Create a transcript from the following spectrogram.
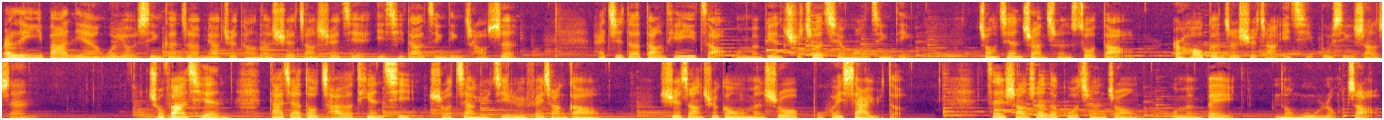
二零一八年，我有幸跟着妙觉堂的学长学姐一起到金顶朝圣。还记得当天一早，我们便驱车前往金顶，中间转乘索道，而后跟着学长一起步行上山。出发前，大家都查了天气，说降雨几率非常高。学长却跟我们说不会下雨的。在上山的过程中，我们被浓雾笼罩。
